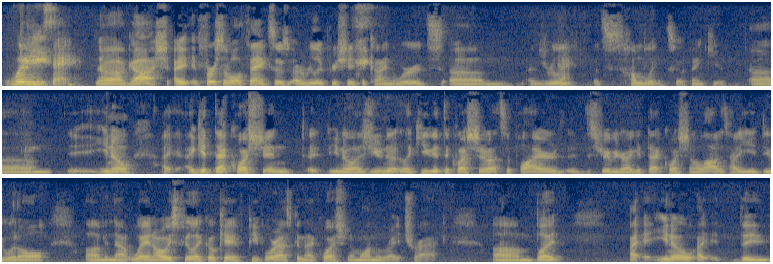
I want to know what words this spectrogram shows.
what do you say? Oh gosh. I, first of all thanks. I, was, I, really appreciate the kind words. Um, i was really that's humbling so thank you. Um, you know I, I, get that question you know as you know like you get the question about supplier distributor. I get that question a lot is how do you do it all um, in that way? And i always feel like okay if people are asking that question i'm on the right track um, but I, you know, I, the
